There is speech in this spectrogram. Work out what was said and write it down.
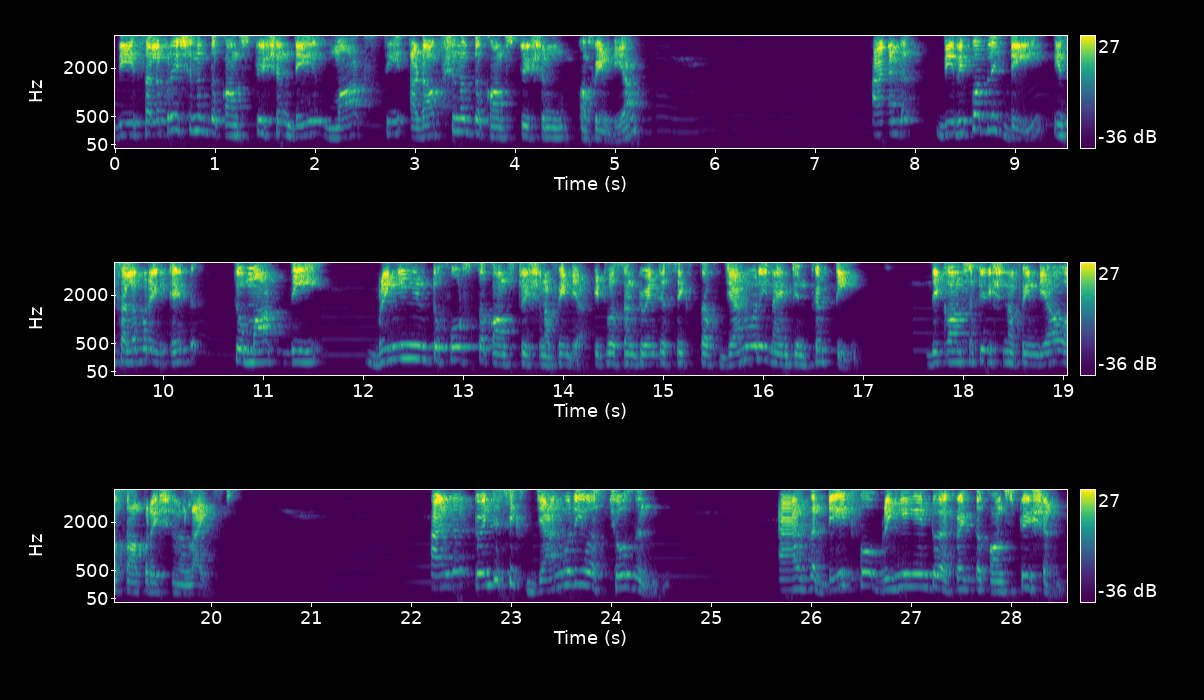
The celebration of the Constitution Day marks the adoption of the Constitution of India. And the Republic Day is celebrated to mark the bringing into force the Constitution of India. It was on 26th of January 1950 the Constitution of India was operationalized. And 26th January was chosen as the date for bringing into effect the Constitution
